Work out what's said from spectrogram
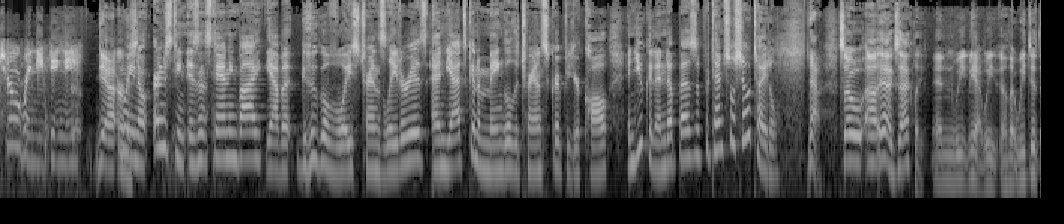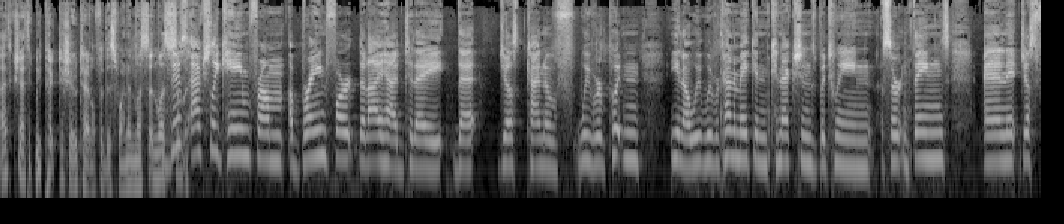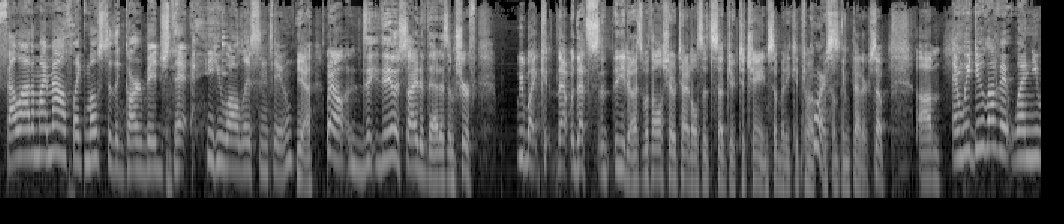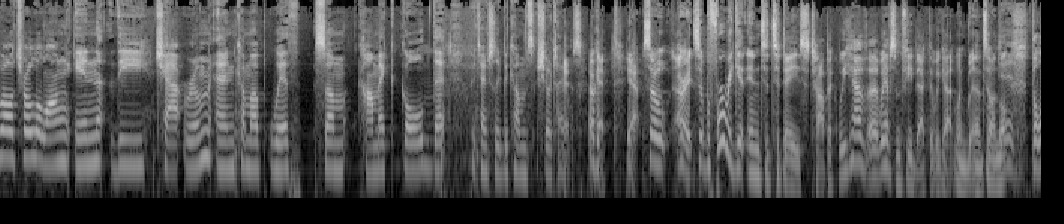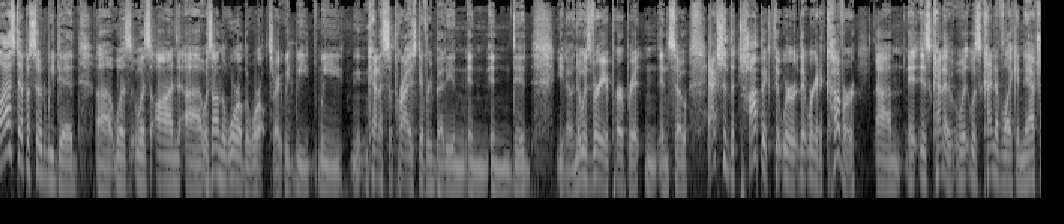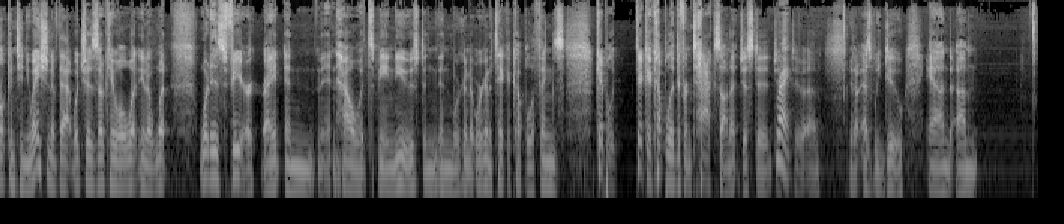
Too, ringy dingy. Yeah, Well, you know, Ernestine isn't standing by. Yeah, but Google Voice Translator is. And yeah, it's going to mangle the transcript of your call, and you could end up as a potential show title. Yeah. So uh, yeah, exactly. And we yeah we uh, we did. I think I think we picked a show title for this one. Unless unless This some- actually came from a brain fart that I had today that just kind of, we were putting, you know, we, we were kind of making connections between certain things, and it just fell out of my mouth like most of the garbage that you all listen to. Yeah. Well, the, the other side of that is, I'm sure we might that that's you know as with all show titles, it's subject to change. Somebody could come up with something better. So, um, And we do love it when you all troll along in the chat room and come up with some comic gold that potentially becomes show titles. Okay, yeah. So, all right. So before we get into today's topic, we have uh, we have some feedback that we got when and so on the, the last episode we did uh, was was on uh, was on the War of the Worlds, right? We we we kind of surprised everybody and, and and did you know, and it was very appropriate. And, and so actually, the topic that we're that we're going to cover um, is kind of was kind of like a natural continuation of that, which is okay. Well, what you know, what what is fear, right? And and how it's being used, and, and we're we're gonna take a couple of things, couple take a couple of different tacks on it, just to just Right. to um, you know as we do, and um,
